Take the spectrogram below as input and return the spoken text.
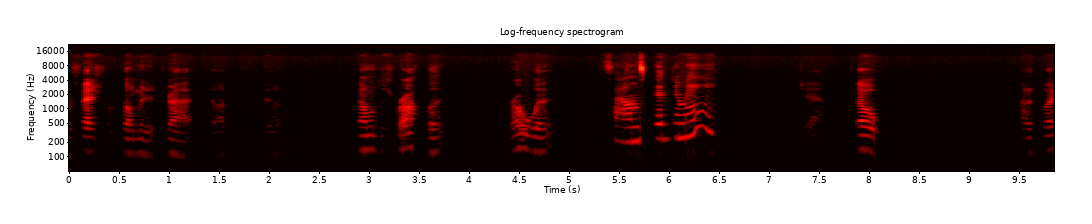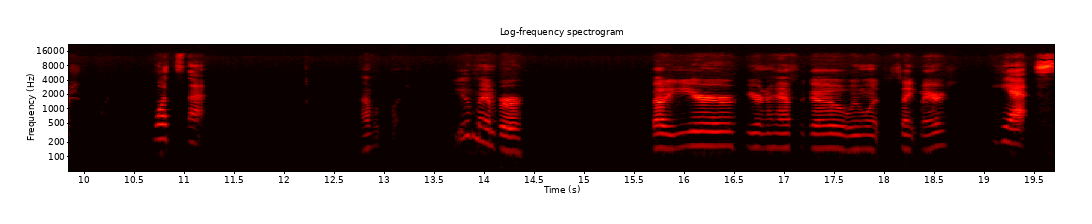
professional told me to try it, so that's what I'm doing. So I'm gonna just rock with it, roll with it. Sounds good to me. But yeah. So I got a question for you. What's that? I have a question. You remember about a year, year and a half ago, we went to St. Mary's? Yes.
